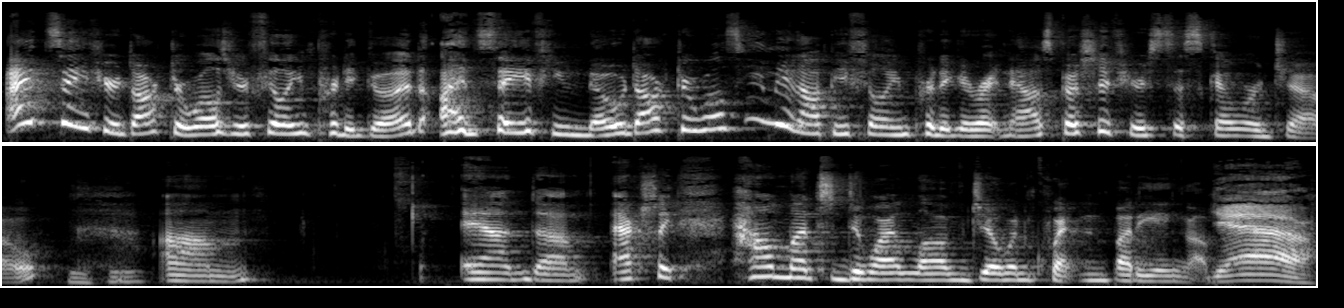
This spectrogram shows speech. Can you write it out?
I'd say if you're Dr. Wells, you're feeling pretty good. I'd say if you know Dr. Wells, you may not be feeling pretty good right now, especially if you're Cisco or Joe. Um, and um, actually, how much do I love Joe and Quentin buddying up? Yeah.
